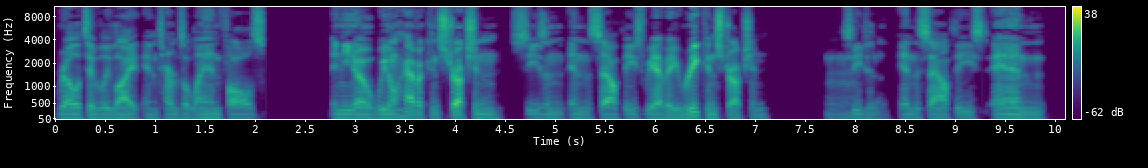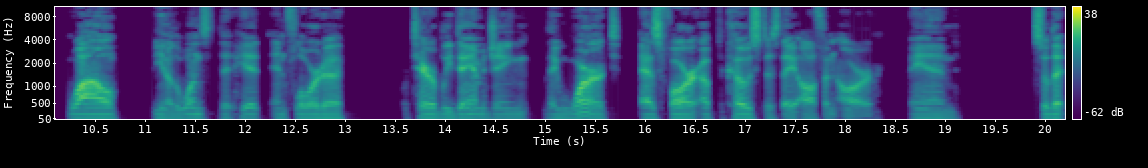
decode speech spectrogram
relatively light in terms of landfalls. And, you know, we don't have a construction season in the Southeast. We have a reconstruction mm. season in the Southeast. And while, you know, the ones that hit in Florida were terribly damaging, they weren't as far up the coast as they often are. And so that,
